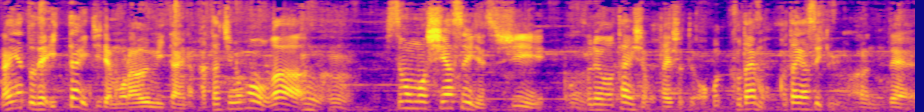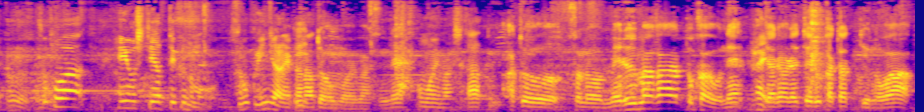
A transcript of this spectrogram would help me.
LINE アットで1対1でもらうみたいな形の方が。質問もしやすいですし、うん。それを対処も対処って答えも答えやすいというのもあるので、うんうん。そこは併用してやっていくのもすごくいいんじゃないかなと思いますね。思いましたあと、そのメルマガとかをね、はい。やられてる方っていうのは、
